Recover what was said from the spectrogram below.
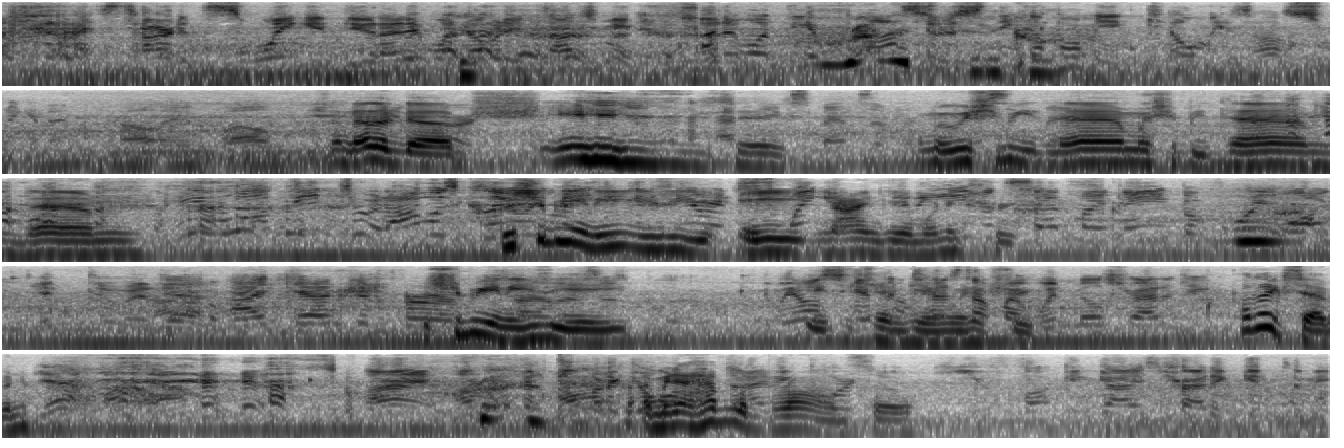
I started swinging, dude. I didn't want nobody to touch me. I didn't want the imposter to sneak up on me and kill me, so I was swinging it. Well, then, well, It's another dub. At the Jesus. I mean, we should beat them, we should beat them, them. He walked into it. I was This should be an easy eight, nine game winning even streak. said my name before he walked into it. Yeah, oh. I can confirm. It should be an easy eight. blue. Can we all Eight to skip 10 game test winning my streak. windmill strategy? I'll take seven. Yeah. all right. I'm gonna, I'm gonna go I mean, I have LeBron, board. so- You fucking guys try to get to me.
